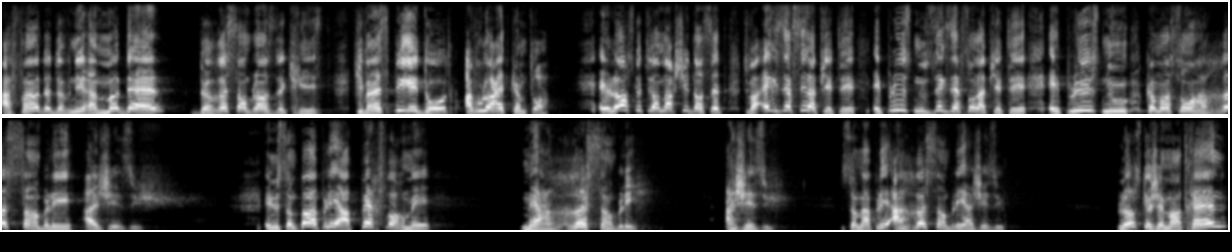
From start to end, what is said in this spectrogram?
afin de devenir un modèle de ressemblance de Christ qui va inspirer d'autres à vouloir être comme toi. Et lorsque tu vas marcher dans cette, tu vas exercer la piété, et plus nous exerçons la piété, et plus nous commençons à ressembler à Jésus. Et nous ne sommes pas appelés à performer, mais à ressembler à Jésus. Nous sommes appelés à ressembler à Jésus. Lorsque je m'entraîne,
